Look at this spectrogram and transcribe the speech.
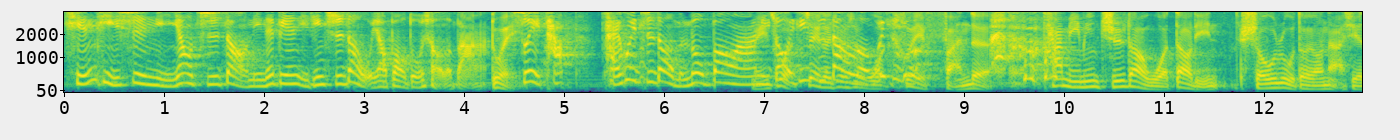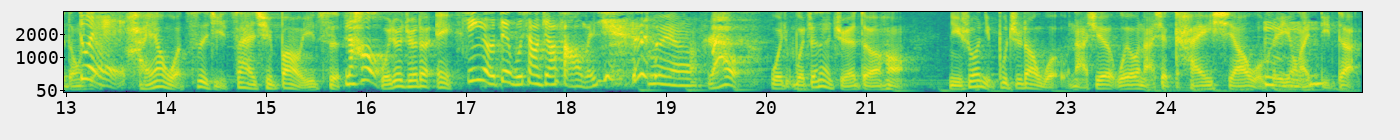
前提是你要知道，你那边已经知道我要报多少了吧？对，所以他。才会知道我们漏报啊！你都已经知道了，为什么？最烦的，他明明知道我到底收入都有哪些东西，对，还要我自己再去报一次，然后我就觉得，哎，金额对不上就要罚我们钱。对啊，然后我我真的觉得哈。你说你不知道我哪些我有哪些开销，我可以用来 deduct，、嗯、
